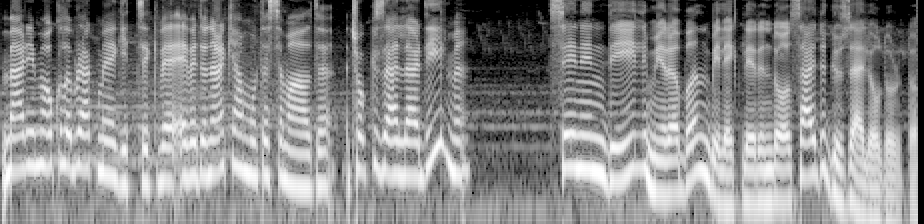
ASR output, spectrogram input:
Meryem'i okula bırakmaya gittik ve eve dönerken Murtasim aldı. Çok güzeller değil mi? Senin değil Mirab'ın bileklerinde olsaydı güzel olurdu.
